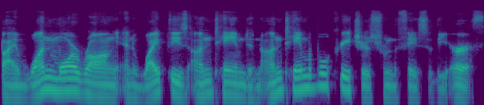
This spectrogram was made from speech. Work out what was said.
by one more wrong and wipe these untamed and untamable creatures from the face of the earth.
